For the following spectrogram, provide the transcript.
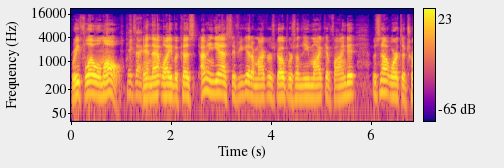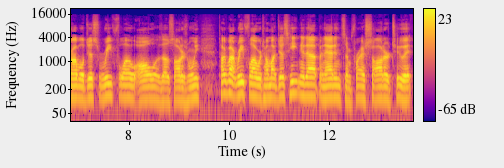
reflow them all. Exactly. And that way, because I mean, yes, if you get a microscope or something, you might could find it, but it's not worth the trouble. Just reflow all of those solders. When we talk about reflow, we're talking about just heating it up and adding some fresh solder to it.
